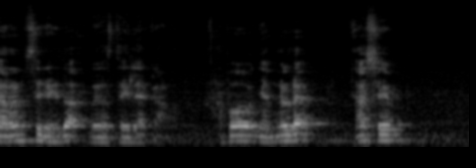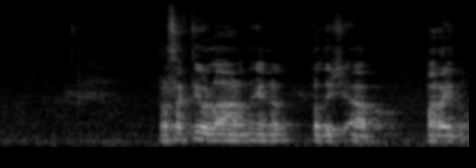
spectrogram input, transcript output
കറൻസി രഹിത വ്യവസ്ഥയിലേക്കാണ്. അപ്പോൾ ഞങ്ങളുടെ ആശയം പ്രസക്തിയുള്ളതാണെന്ന് ഞങ്ങൾ പ്രതീക്ഷ പറയുന്നു.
